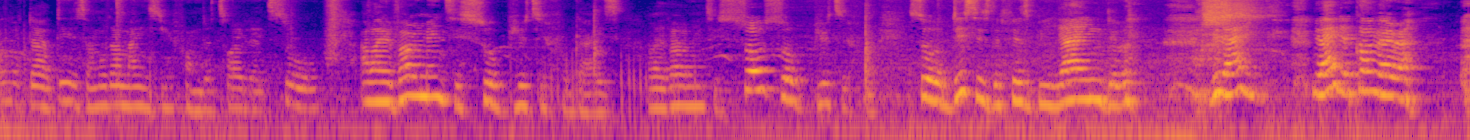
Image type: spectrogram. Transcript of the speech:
all of that. This is another nice view from the toilet. So our environment is so beautiful guys. Our environment is so so beautiful. So this is the face behind the behind behind the camera.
